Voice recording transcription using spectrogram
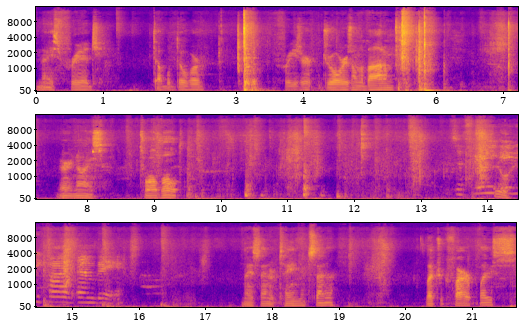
Nice fridge, double door, freezer, drawers on the bottom. Very nice. 12 volt. It's a 385 MB. Nice entertainment center. Electric fireplace.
